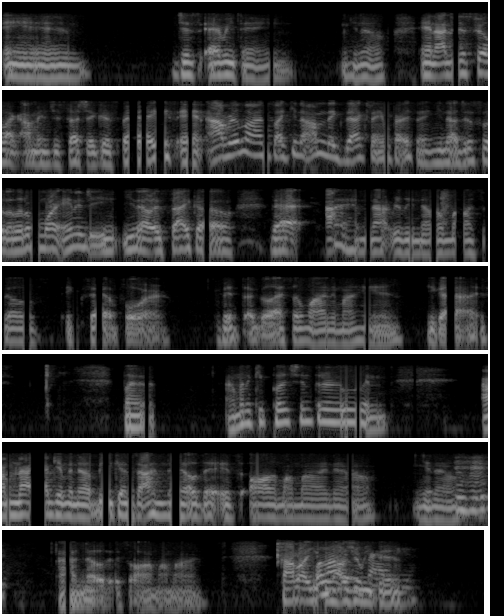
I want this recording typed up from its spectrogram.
and just everything, you know. And I just feel like I'm in just such a good space, and I realize like you know I'm the exact same person, you know, just with a little more energy. You know, it's psycho that I have not really known myself except for with a glass of wine in my hand, you guys. But I'm gonna keep pushing through, and I'm not giving up because I know that it's all in my mind now. You know, Mhm. I know that it's all in my mind. How about you? Well, How's your really week proud of you.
